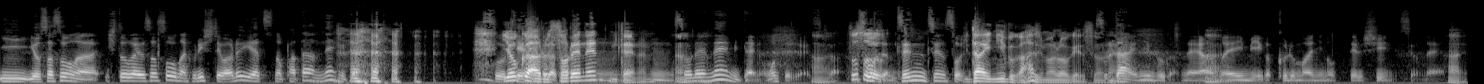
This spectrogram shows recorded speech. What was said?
いい、良さそうな、人が良さそうなふりして悪いやつのパターンね、みたいな。よくあるそれねうんみたいなねうん、それね、みたいな思ってるじゃないですかは。いそうそうじゃん、全然そうじゃん。第2部が始まるわけですよね。第2部がね、あの、はエイミーが車に乗ってるシーンですよね。はい。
